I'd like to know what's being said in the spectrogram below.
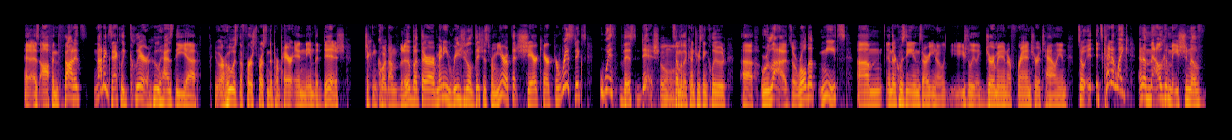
as often thought. It's not exactly clear who has the uh, or who was the first person to prepare and name the dish chicken cordon bleu, but there are many regional dishes from Europe that share characteristics with this dish. Ooh. Some of the countries include uh, roulades or rolled up meats, um, and their cuisines are, you know, usually like German or French or Italian. So it, it's kind of like an amalgamation of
